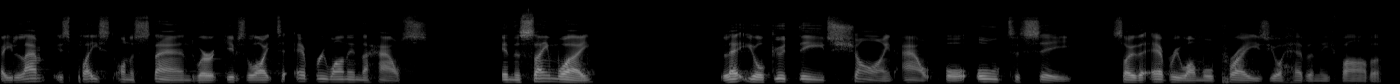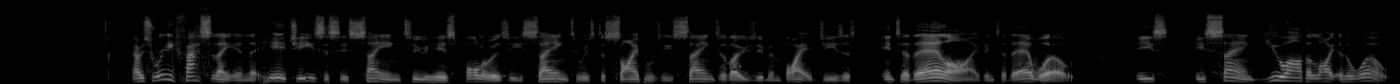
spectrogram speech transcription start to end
a lamp is placed on a stand where it gives light to everyone in the house. In the same way, let your good deeds shine out for all to see so that everyone will praise your heavenly Father. Now, it's really fascinating that here Jesus is saying to his followers, he's saying to his disciples, he's saying to those who've invited Jesus into their life, into their world, he's, he's saying, You are the light of the world.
